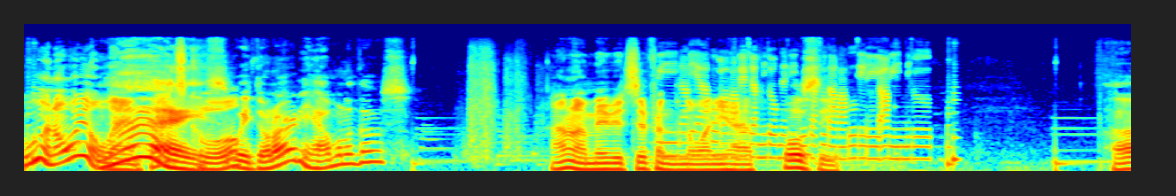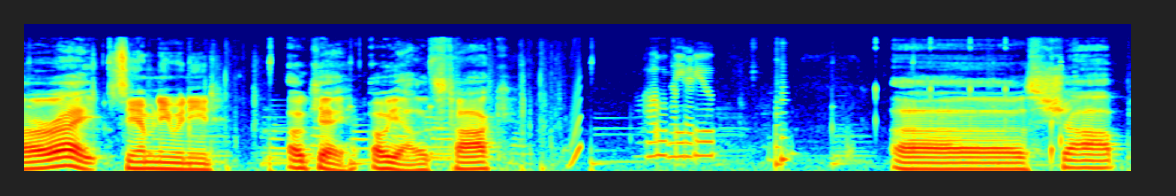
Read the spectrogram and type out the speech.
Ooh, an oil lamp. That's cool. Wait, don't I already have one of those? I don't know. Maybe it's different than the one you have. We'll see. All right. See how many we need. Okay. Oh yeah, let's talk. Uh, shop.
